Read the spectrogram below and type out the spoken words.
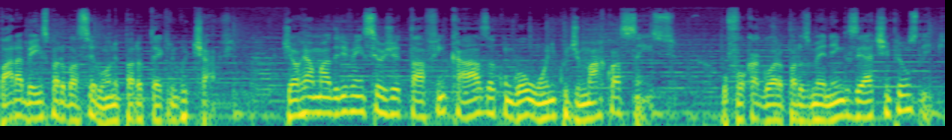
Parabéns para o Barcelona e para o técnico Xavi. Já o Real Madrid venceu o Getafe em casa com gol único de Marco Asensio. O foco agora para os merengues é a Champions League.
